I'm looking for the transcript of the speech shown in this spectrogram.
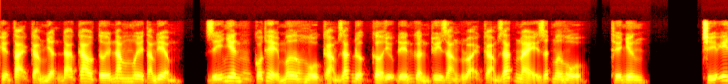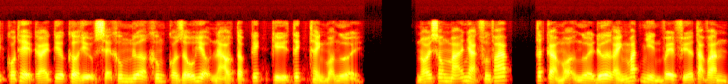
hiện tại cảm nhận đã cao tới năm mươi tám điểm, dĩ nhiên có thể mơ hồ cảm giác được cờ hiệu đến gần tuy rằng loại cảm giác này rất mơ hồ, thế nhưng, chí ít có thể cái kia cờ hiệu sẽ không nữa không có dấu hiệu nào tập kích kỳ tích thành mọi người. Nói xong mã nhạc phương pháp, tất cả mọi người đưa ánh mắt nhìn về phía tạ văn,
